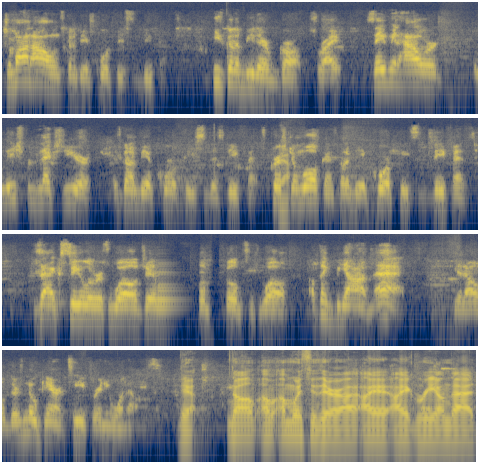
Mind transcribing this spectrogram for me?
Jevon Holland's going to be a core piece of defense. He's going to be there regardless, right? Xavier Howard, at least for the next year, is going to be a core piece of this defense. Christian Wilkins is going to be a core piece of defense. Zach Sieler as well, Jaelan Phillips as well. I think beyond that, you know, there's no guarantee for anyone else. Yeah, no, I'm, I'm with you there. I, I, I agree on that,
